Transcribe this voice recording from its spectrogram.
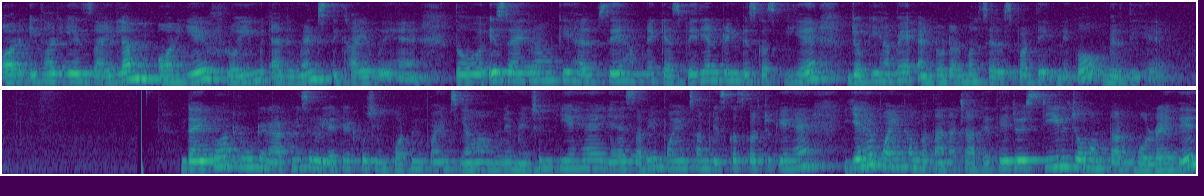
और इधर ये जाइलम और ये फ्लोइम एलिमेंट्स दिखाए हुए हैं। तो इस डायग्राम की हेल्प से हमने कैस्पेरियन रिंग डिस्कस की है, जो कि हमें एंडोडर्मल सेल्स पर देखने को मिलती है। डाइकॉट रूट एनाटमी से रिलेटेड कुछ इंपॉर्टेंट पॉइंट्स यहाँ हमने मेंशन किए हैं। यह सभी पॉइंट्स हम डिस्कस कर चुके हैं। यह पॉइंट हम बताना चाहते थे, जो स्टील जो हम टर्म बोल रहे थे,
